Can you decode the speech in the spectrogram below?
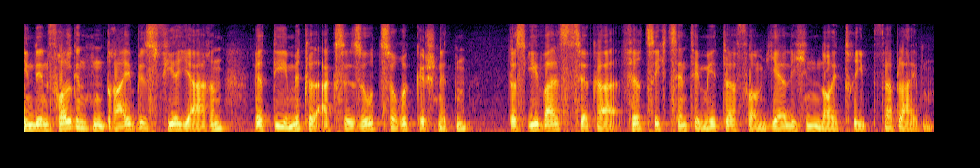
In den folgenden drei bis vier Jahren wird die Mittelachse so zurückgeschnitten, dass jeweils ca. 40 cm vom jährlichen Neutrieb verbleiben.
